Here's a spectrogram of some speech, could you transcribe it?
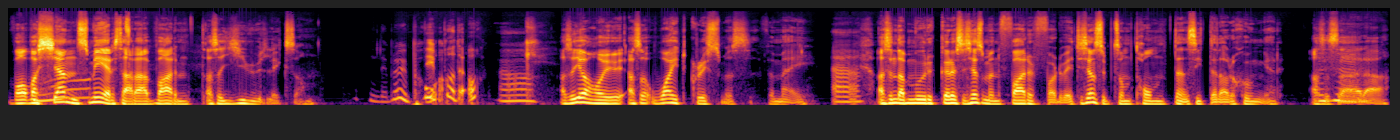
vad, vad Ja. känns mer så här varmt, alltså jul liksom? Det beror ju på. Det är både och. Ja. Alltså jag har ju, alltså White Christmas för mig. Ja. Alltså den där mörka rösten, det känns som en farfar du vet. Det känns typ som tomten sitter där och sjunger. Alltså så här. Mhm.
